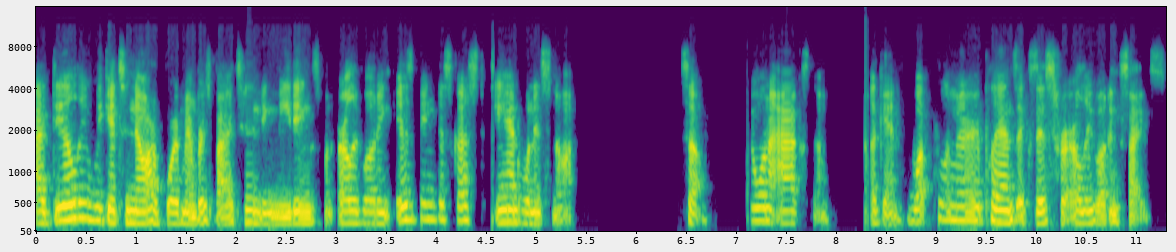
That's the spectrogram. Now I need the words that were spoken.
Ideally, we get to know our board members by attending meetings when early voting is being discussed and when it's not. So you want to ask them, again, what preliminary plans exist for early voting sites?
